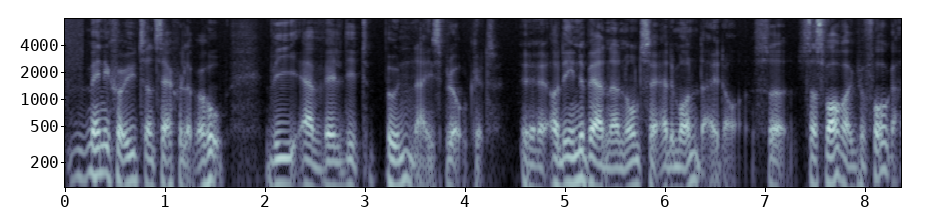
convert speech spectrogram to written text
människor utan särskilda behov vi är väldigt bundna i språket. Eh, och det innebär när någon säger är det måndag idag så, så svarar vi på frågan.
